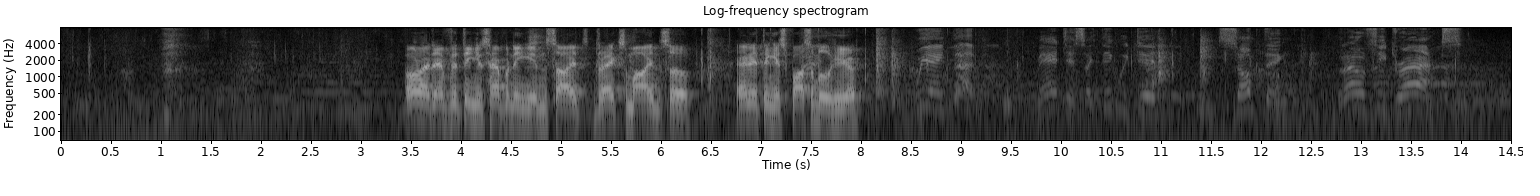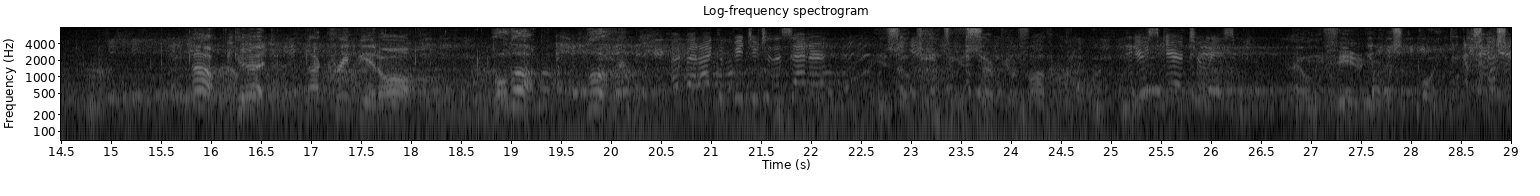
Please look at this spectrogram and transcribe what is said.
Alright, everything is happening inside Drake's mind, so anything is possible here. We ain't dead. Mantis, I think we did something, but I don't see Drax. Oh, good. Not creepy at all. Hold up. Look. I bet I could beat you to the center. Are you so keen to usurp your father, little one? You're scared to race me. I only fear you miss the point of this lesson.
